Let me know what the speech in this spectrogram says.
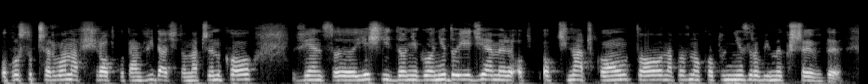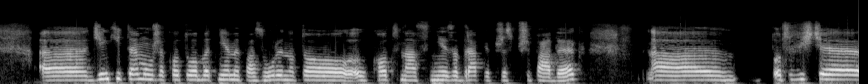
po prostu czerwona w środku, tam widać to naczynko, więc e, jeśli do niego nie dojedziemy obcinaczką, to na pewno kotu nie zrobimy krzywdy. E, dzięki temu, że kotu obetniemy pazury, no to kot nas nie zadrapie przez przypadek. Oczywiście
